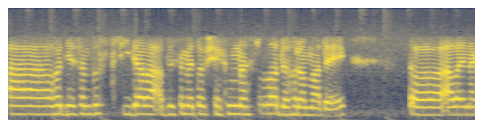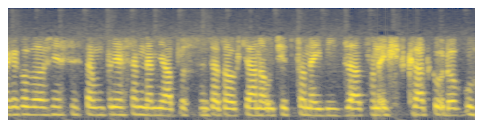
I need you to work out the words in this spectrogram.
a hodně jsem to střídala, aby se mi to všechno neslo dohromady. Uh, ale jinak jako vyloženě systém úplně jsem neměla, prostě jsem se toho chtěla naučit co nejvíc za co nejvíc krátkou dobu.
